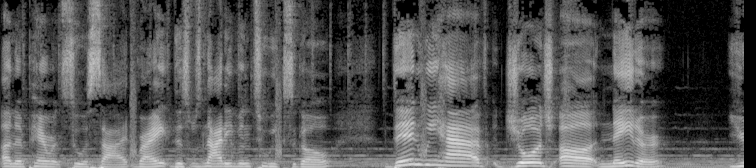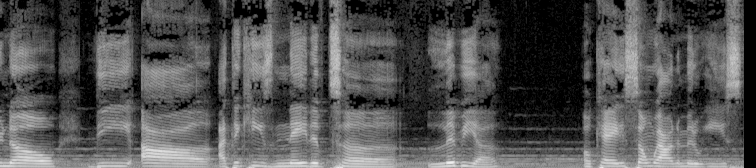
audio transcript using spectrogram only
an apparent suicide, right? This was not even two weeks ago. Then we have George uh, Nader, you know, the uh I think he's native to Libya, okay, somewhere out in the Middle East.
